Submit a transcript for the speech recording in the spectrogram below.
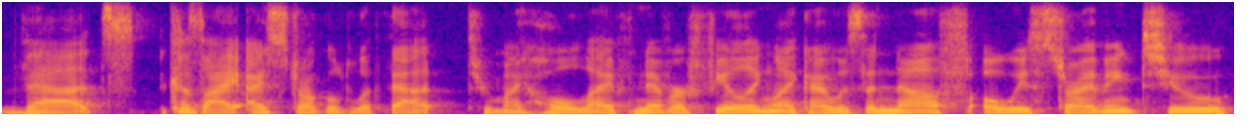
that because I, I struggled with that through my whole life, never feeling like I was enough, always striving to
